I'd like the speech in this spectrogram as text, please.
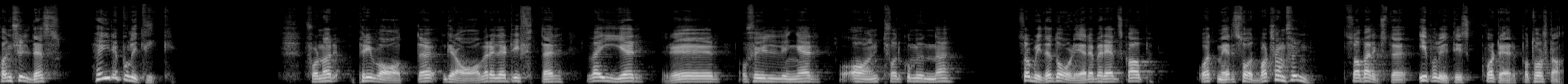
kan skyldes høyrepolitikk. For når private graver eller drifter veier, rør og fyllinger og annet for kommunene, så blir det dårligere beredskap og et mer sårbart samfunn, sa Bergstø i Politisk kvarter på torsdag.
